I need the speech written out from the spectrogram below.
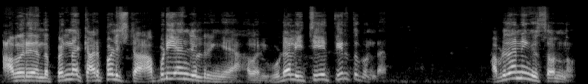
அவர் அந்த பெண்ணை கற்பழிச்சிட்டா. அப்படியே சொல்றீங்க? அவர் உடல் இச்சையை தீர்த்து கொண்டார். அப்படிதான் நீங்க சொல்லணும்.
